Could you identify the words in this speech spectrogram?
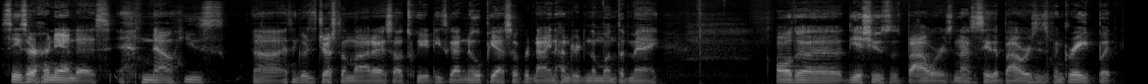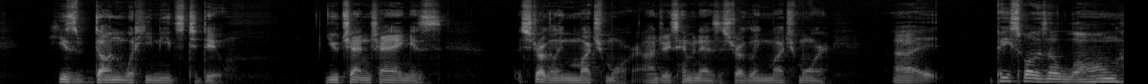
Cesar Hernandez, and now he's, uh, I think it was Justin Latta, I saw tweeted, he's got an OPS over 900 in the month of May. All the the issues with Bauers, not to say that Bauers has been great, but he's done what he needs to do. Yu Chen Chang is struggling much more. Andres Gimenez is struggling much more. Uh, baseball is a long,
